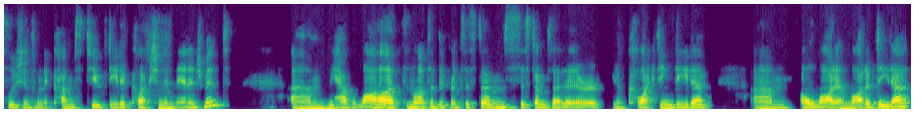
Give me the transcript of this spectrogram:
solutions when it comes to data collection and management. Um, we have lots and lots of different systems, systems that are you know collecting data, um, a lot and lot of data,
